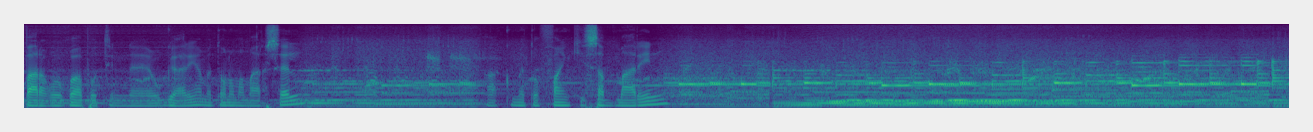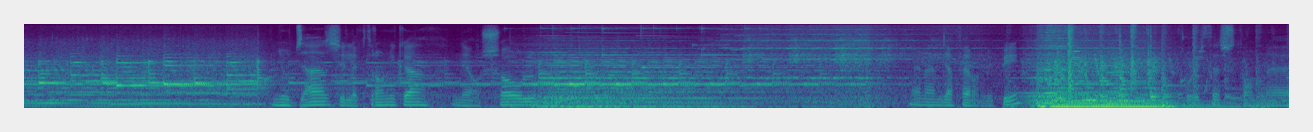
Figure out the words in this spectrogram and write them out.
παραγωγό από την ε, Ουγγαρία με το όνομα Marcel. Ακούμε το Funky Submarine. New Jazz, ηλεκτρόνικα, νέο soul ενδιαφέρον EP που ήρθε στον ε,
